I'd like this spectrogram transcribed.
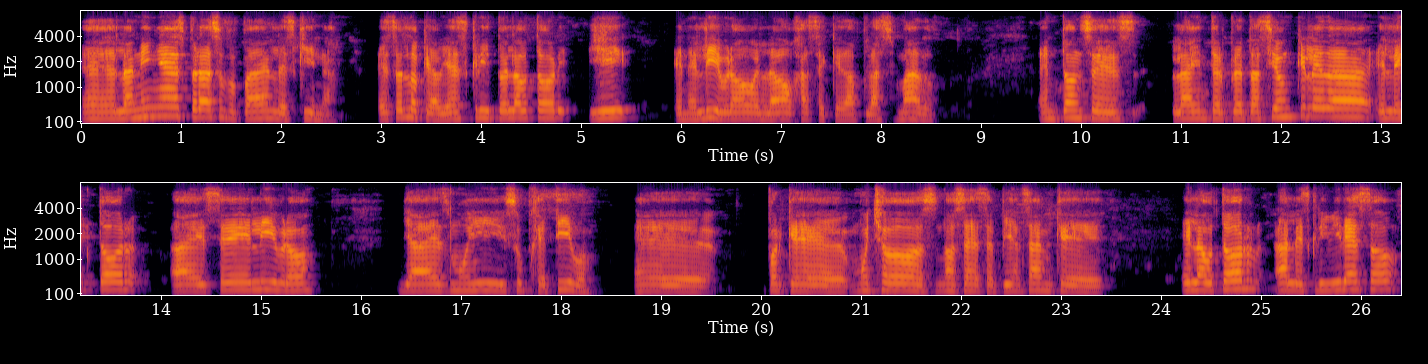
Eh, la niña espera a su papá en la esquina. Eso es lo que había escrito el autor y en el libro o en la hoja se queda plasmado. Entonces, la interpretación que le da el lector a ese libro ya es muy subjetivo, eh, porque muchos, no sé, se piensan que el autor al escribir eso,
